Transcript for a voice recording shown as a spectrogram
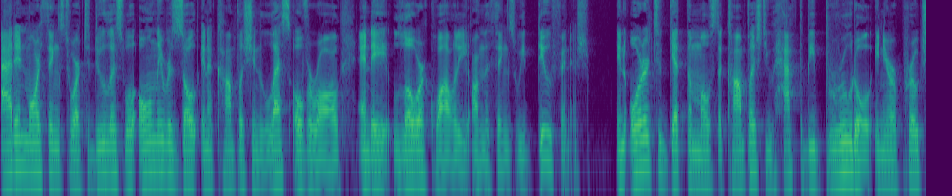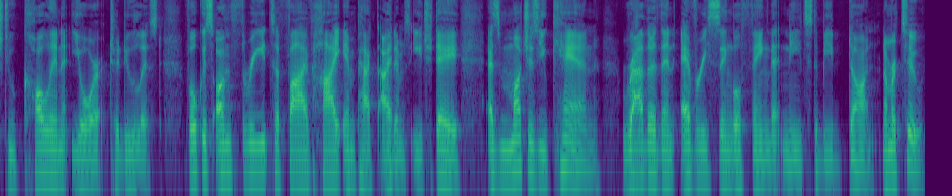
Adding more things to our to do list will only result in accomplishing less overall and a lower quality on the things we do finish. In order to get the most accomplished, you have to be brutal in your approach to culling your to do list. Focus on three to five high impact items each day as much as you can rather than every single thing that needs to be done. Number two,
